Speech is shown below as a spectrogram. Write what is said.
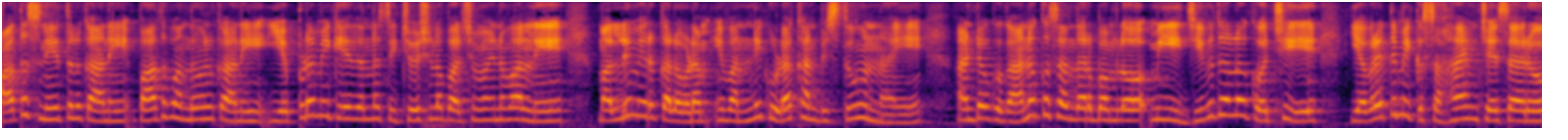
పాత స్నేహితులు కానీ పాత బంధువులు కానీ ఎప్పుడో మీకు ఏదైనా సిచ్యువేషన్లో పరిచయమైన వాళ్ళని మళ్ళీ మీరు కలవడం ఇవన్నీ కూడా కనిపిస్తూ ఉన్నాయి. అంటే ఒకగానొక సందర్భంలో మీ జీవితంలోకి వచ్చి ఎవరైతే మీకు సహాయం చేశారో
